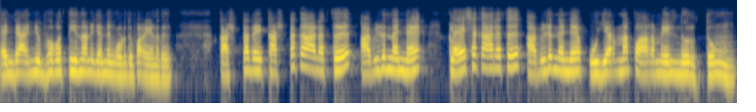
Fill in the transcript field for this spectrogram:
എന്റെ അനുഭവത്തിൽ നിന്നാണ് ഞാൻ നിങ്ങളോട് പറയണത്. കഷ്ടത കഷ്ടകാലത്ത് അവിടുന്ന് തന്നെ ക്ലേശകാലത്ത് അവിടുന്ന് തന്നെ ഉയർന്ന പാറമേൽ നിർത്തും.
